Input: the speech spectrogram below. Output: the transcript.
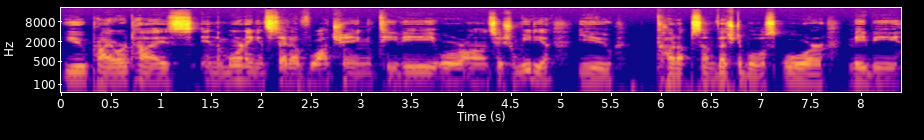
you prioritize in the morning instead of watching TV or on social media, you cut up some vegetables or maybe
